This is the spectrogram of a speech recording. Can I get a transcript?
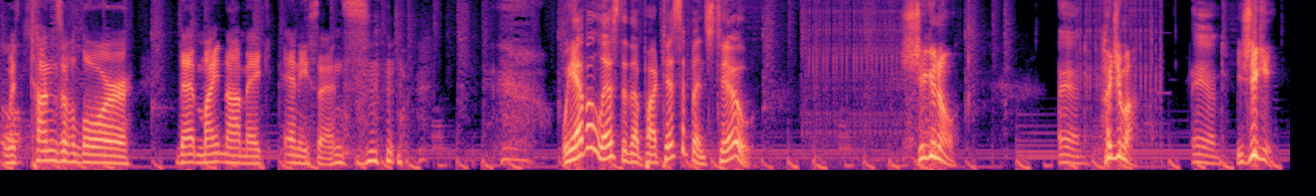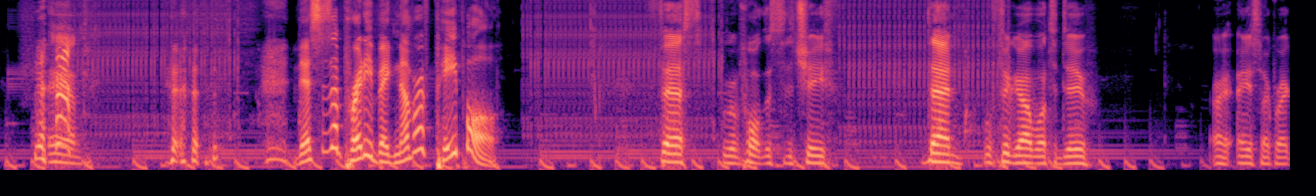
with tons of lore that might not make any sense. We have a list of the participants too. Shigino, And Hajima, and Yoshiki. and This is a pretty big number of people. first we report this to the chief. Then we'll figure out what to do. All right, I need a smoke break.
